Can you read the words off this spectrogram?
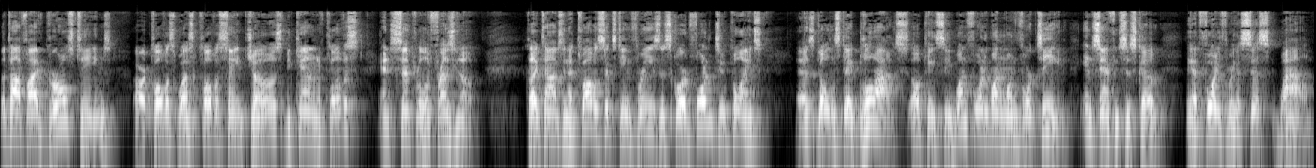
The top five girls teams are Clovis West, Clovis, St. Joe's, Buchanan of Clovis, and Central of Fresno. Klay Thompson had 12 of 16 threes and scored 42 points as Golden State blew out OKC 141 114 in San Francisco. They had 43 assists. Wow.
